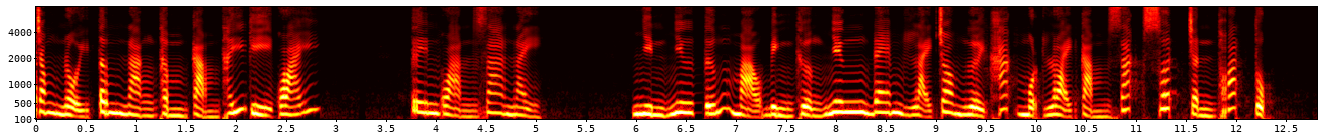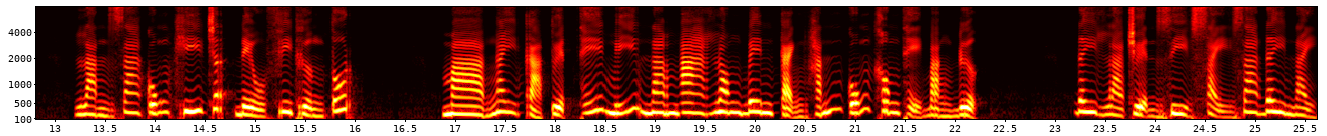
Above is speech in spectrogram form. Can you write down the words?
Trong nội tâm nàng thầm cảm thấy kỳ quái. Tên quản gia này. Nhìn như tướng mạo bình thường nhưng đem lại cho người khác một loại cảm giác suốt trần thoát tục. Làn da cũng khí chất đều phi thường tốt. Mà ngay cả tuyệt thế Mỹ Nam A Long bên cạnh hắn cũng không thể bằng được. Đây là chuyện gì xảy ra đây này?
